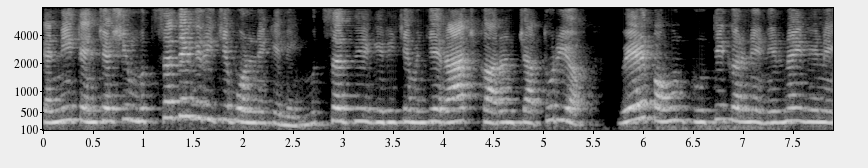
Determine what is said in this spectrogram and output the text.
त्यांनी त्यांच्याशी मुत्सदेगिरीचे बोलणे केले. मुत्सदेगिरीचे म्हणजे राजकारण चातुर्य वेळ पाहून कृती करणे निर्णय घेणे.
